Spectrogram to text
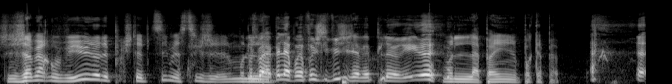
J'ai jamais revu là, depuis que j'étais petit, mais c'est que j'ai. Moi, je me rappelle la première fois que je l'ai vu, j'avais pleuré. Là. moi, le lapin, pas capable.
